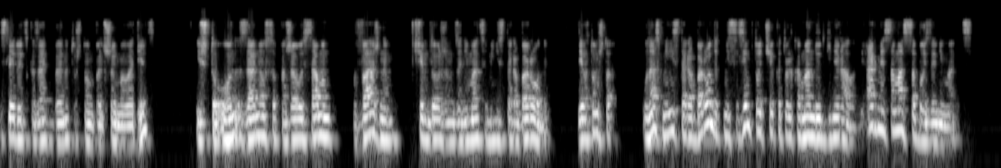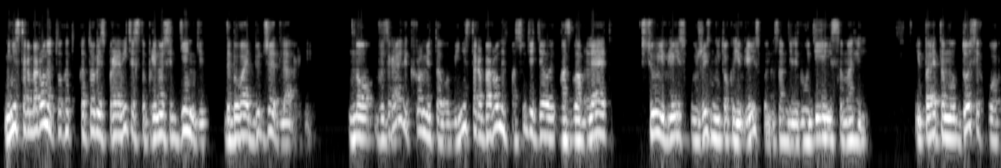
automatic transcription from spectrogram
следует сказать Беннету, что он большой молодец, и что он занялся, пожалуй, самым важным, чем должен заниматься министр обороны. Дело в том, что у нас министр обороны — это не совсем тот человек, который командует генералами. Армия сама с собой занимается. Министр обороны — тот, который из правительства приносит деньги, добывает бюджет для армии. Но в Израиле, кроме того, министр обороны, по сути дела, возглавляет всю еврейскую жизнь, не только еврейскую, на самом деле, в Иудее и Самарии. И поэтому до сих пор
